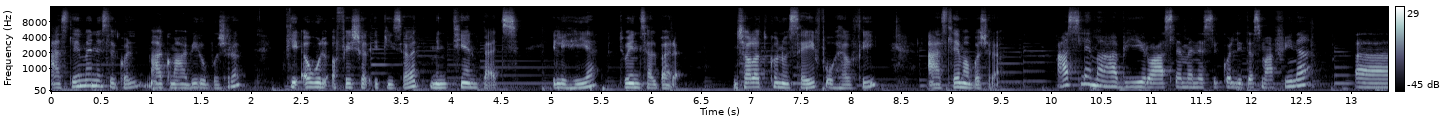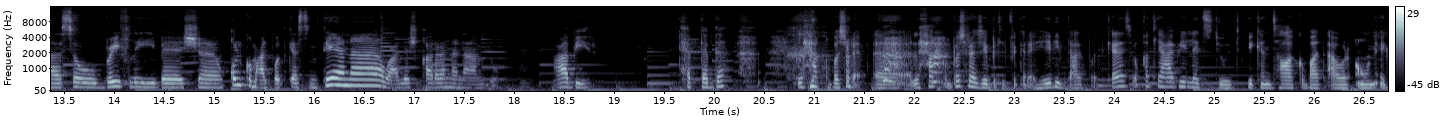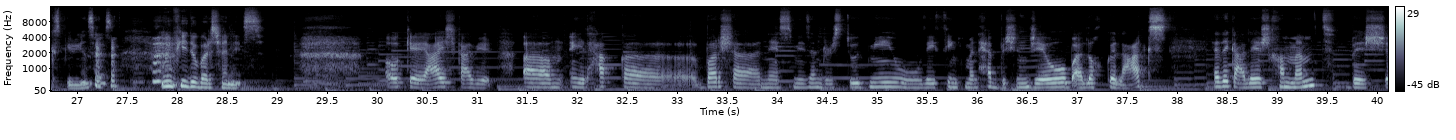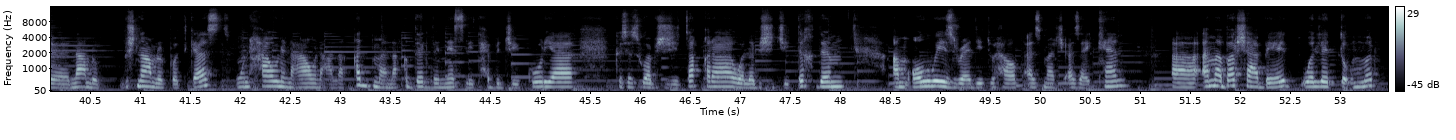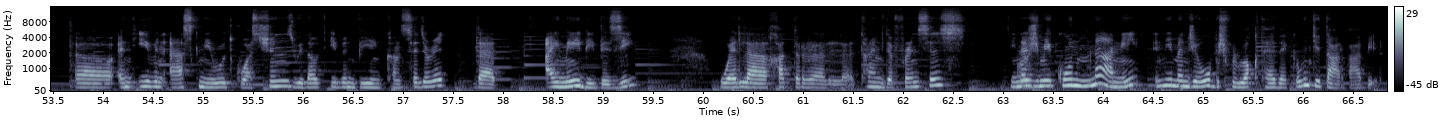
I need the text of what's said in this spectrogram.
عسلامة الناس الكل معكم عبير وبشرى في أول official episode من تين باتس اللي هي توين سالبارا إن شاء الله تكونوا safe و healthy. عسلامة بشرى عسلامة عبير وعسلامة الناس الكل اللي تسمع فينا. uh, so briefly باش نقولكم على البودكاست متاعنا وعلاش قررنا نعمله عبير تحب تبدأ؟ الحق بشرى. آه، الحق بشرى جابت الفكرة هذه بتاع البودكاست وقالت لي عبير let's do it. We can talk about our own experiences. ونفيدوا برشا ناس. OK عايشك عبير اي الحق آه، برشا ناس misunderstood me و they think ما نحبش نجاوب alors العكس هذاك علاش خممت باش نعمل باش نعمل البودكاست ونحاول نعاون على قد ما نقدر للناس اللي تحب تجي كوريا que ce soit باش تجي تقرأ ولا باش تجي تخدم. I'm always ready to help as much as I can. uh, أما برشا عباد ولات تؤمر uh, and even ask me rude questions without even being considerate that I may be busy. ولا خاطر ال time differences ينجم يكون منعني اني ما نجاوبش في الوقت هذاك وانتي تعرف عبير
